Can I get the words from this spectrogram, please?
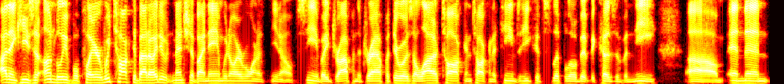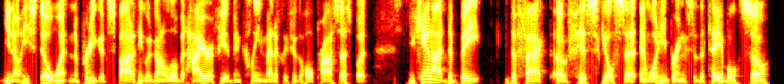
I think he's an unbelievable player. We talked about it. I didn't mention it by name. We don't ever want to, you know, see anybody drop in the draft, but there was a lot of talk and talking to teams that he could slip a little bit because of a knee. Um, and then, you know, he still went in a pretty good spot. I think would have gone a little bit higher if he had been clean medically through the whole process, but you cannot debate the fact of his skill set and what he brings to the table. So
